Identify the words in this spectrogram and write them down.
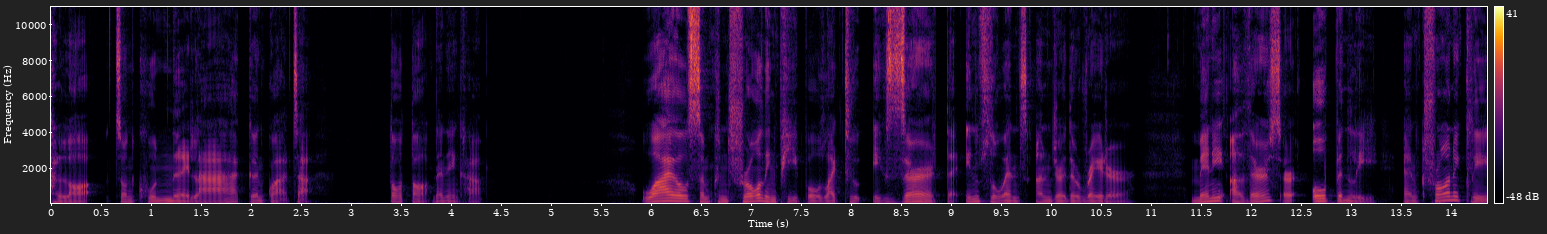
ทะเลาะจนคุณเหนื่อยล้าเกินกว่าจะโต้ตอบนั่นเองครับ While some controlling people like to exert the influence under the radar, many others are openly and chronically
